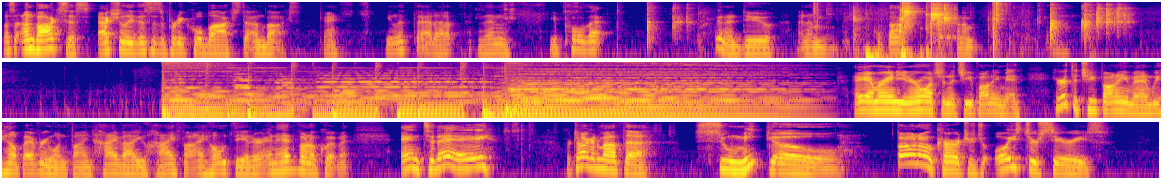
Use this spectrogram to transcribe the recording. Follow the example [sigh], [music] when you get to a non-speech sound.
let's unbox this. Actually, this is a pretty cool box to unbox. Okay, you lift that up and then you pull that. I'm gonna do an unbox. Hey, I'm Randy and you're watching The Cheap Audio Man. Here at The Cheap Audio Man, we help everyone find high-value hi-fi, home theater, and headphone equipment. And today, we're talking about the Sumiko Phono Cartridge Oyster Series.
